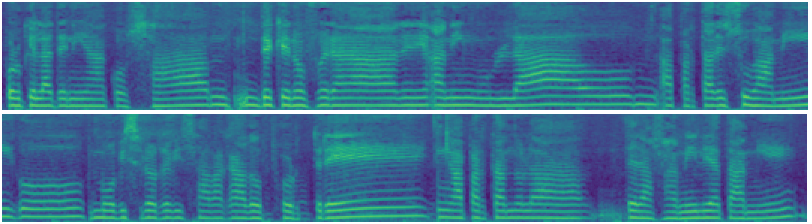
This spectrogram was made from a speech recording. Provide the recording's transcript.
porque la tenía acosada de que no fuera a ningún lado, apartar de sus amigos, el móvil se lo revisaba cada dos por tres, apartándola de la familia también.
